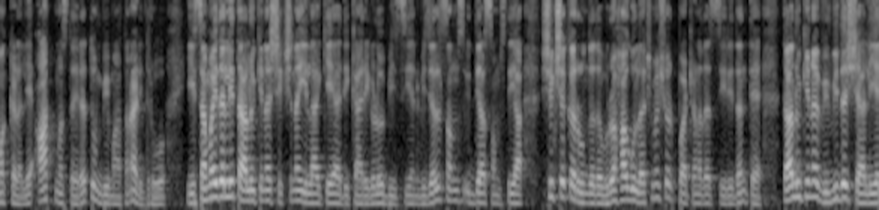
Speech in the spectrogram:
ಮಕ್ಕಳಲ್ಲಿ ಆತ್ಮಸ್ಥೈರ್ಯ ತುಂಬಿ ಮಾತನಾಡಿದರು. ಈ ಸಮಯದಲ್ಲಿ ತಾಲೂಕಿನ ಶಿಕ್ಷಣ ಇಲಾಖೆಯ ಅಧಿಕಾರಿಗಳು ಬಿಸಿಎನ್ ವಿಜಲ್ ಸಂಸ್, ವಿದ್ಯಾಸಂಸ್ಥೆಯ ಶಿಕ್ಷಕ ವೃಂದದವರು ಹಾಗೂ ಲಕ್ಷ್ಮೇಶ್ವರ ಪಟ್ಟಣದ ಸೇರಿದಂತೆ ತಾಲೂಕಿನ ವಿವಿಧ ಶಾಲೆಯ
